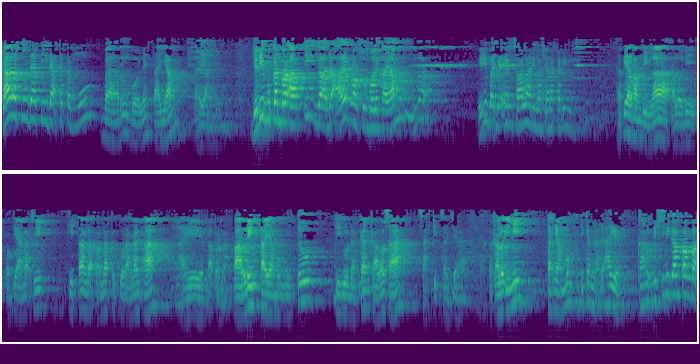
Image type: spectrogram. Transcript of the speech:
Kalau sudah tidak ketemu, baru boleh tayam, tayamum. Jadi bukan berarti nggak ada air langsung boleh tayamum, enggak. Ini banyak yang salah di masyarakat ini. Tapi alhamdulillah kalau di Pontianak sih kita nggak pernah kekurangan ah, air, nggak pernah. Paling tayamum itu digunakan kalau sah, sakit saja. Kalau ini tayamum ketika nggak ada air. Kalau di sini gampang pak,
